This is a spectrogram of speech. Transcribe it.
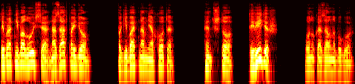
Ты, брат, не балуйся, назад пойдем. Погибать нам неохота. Энт что? Ты видишь? Он указал на бугор.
